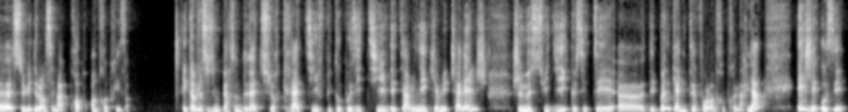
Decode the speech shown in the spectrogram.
euh, celui de lancer ma propre entreprise. Et comme je suis une personne de nature créative, plutôt positive, déterminée et qui aime les challenges, je me suis dit que c'était euh, des bonnes qualités pour l'entrepreneuriat et j'ai osé.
